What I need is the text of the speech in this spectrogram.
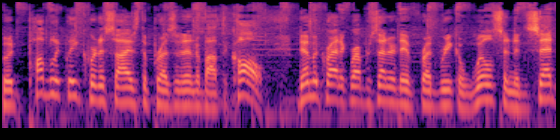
who had publicly criticized the president about the call. Democratic Representative Frederica Wilson had said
